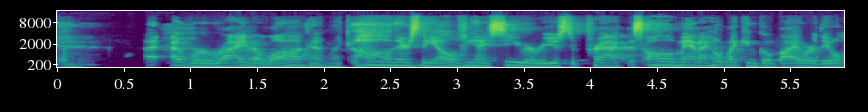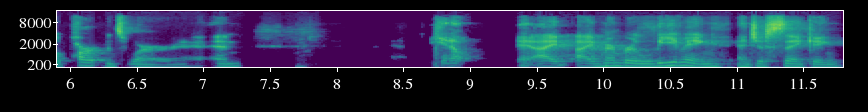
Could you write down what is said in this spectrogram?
I, I, we're riding along and I'm like, oh, there's the LVIC where we used to practice. Oh man, I hope I can go by where the old apartments were. And, you know, I, I remember leaving and just thinking,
